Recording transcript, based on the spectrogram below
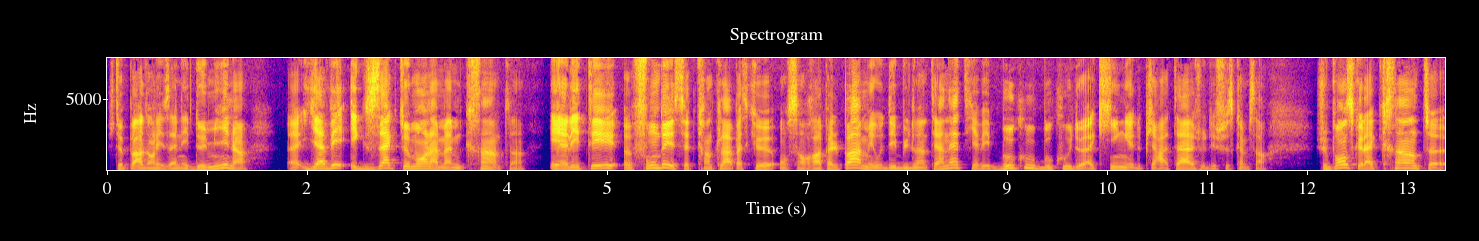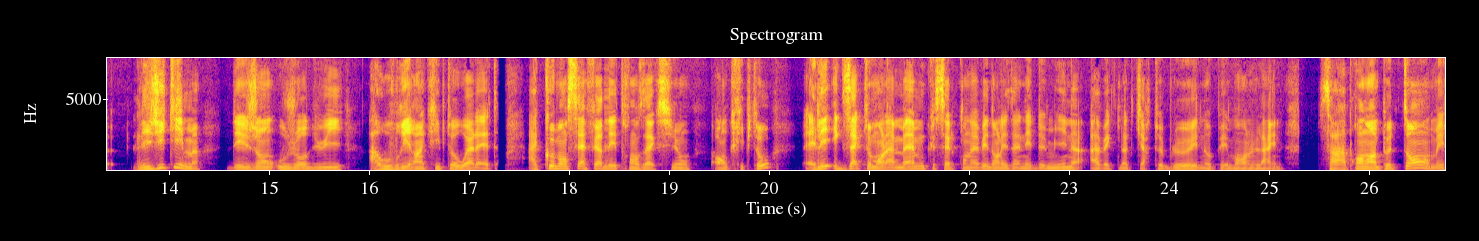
je te parle dans les années 2000, il y avait exactement la même crainte. Hein. Et elle était fondée, cette crainte-là, parce qu'on ne s'en rappelle pas, mais au début de l'Internet, il y avait beaucoup, beaucoup de hacking et de piratage ou des choses comme ça. Je pense que la crainte légitime des gens aujourd'hui à ouvrir un crypto wallet, à commencer à faire des transactions en crypto, elle est exactement la même que celle qu'on avait dans les années 2000 avec notre carte bleue et nos paiements online. Ça va prendre un peu de temps, mais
